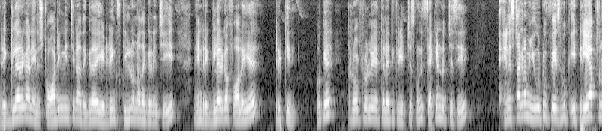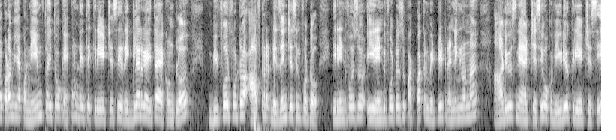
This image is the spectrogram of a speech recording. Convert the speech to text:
రెగ్యులర్గా నేను స్టార్టింగ్ నుంచి నా దగ్గర ఎడిటింగ్ స్కిల్ ఉన్న దగ్గర నుంచి నేను రెగ్యులర్గా ఫాలో అయ్యే ట్రిక్ ఇది. ఓకే? ప్రోఫ్టోలియో అయితే అయితే క్రియేట్ చేసుకోండి సెకండ్ వచ్చేసి ఇన్స్టాగ్రామ్ యూట్యూబ్ ఫేస్బుక్ ఈ త్రీ యాప్స్లో కూడా మీ యొక్క నేమ్తో అయితే ఒక అకౌంట్ అయితే క్రియేట్ చేసి రెగ్యులర్గా అయితే అకౌంట్లో బిఫోర్ ఫోటో ఆఫ్టర్ డిజైన్ చేసిన ఫోటో ఈ రెండు ఫోటో ఈ రెండు ఫోటోస్ పక్క పక్కన పెట్టి ట్రెండింగ్లో ఉన్న ఆడియోస్ని యాడ్ చేసి ఒక వీడియో క్రియేట్ చేసి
